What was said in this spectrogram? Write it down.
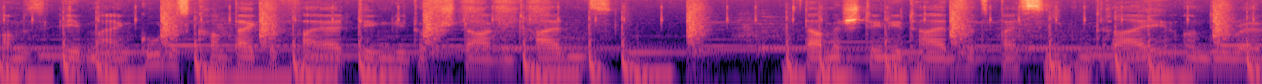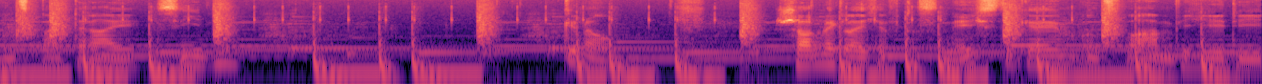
Haben eben ein gutes Comeback gefeiert gegen die doch starken Titans. Damit stehen die Titans jetzt bei 7-3 und die Ravens bei 3-7. Genau. Schauen wir gleich auf das nächste Game und zwar haben wir hier die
